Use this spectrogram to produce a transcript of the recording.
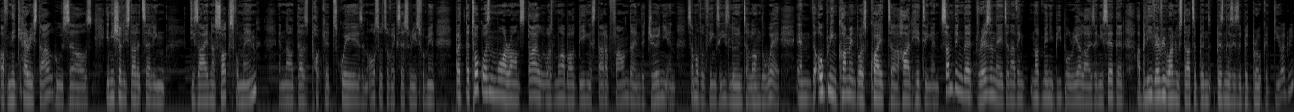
of Nick Harry Style, who sells initially started selling designer socks for men and now does pocket squares and all sorts of accessories for men. But the talk wasn't more around style, it was more about being a startup founder and the journey and some of the things he's learned along the way. And the opening comment was quite uh, hard hitting and something that resonates, and I think not many people realize. And he said that I believe everyone who starts a business is a bit broken. Do you agree?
